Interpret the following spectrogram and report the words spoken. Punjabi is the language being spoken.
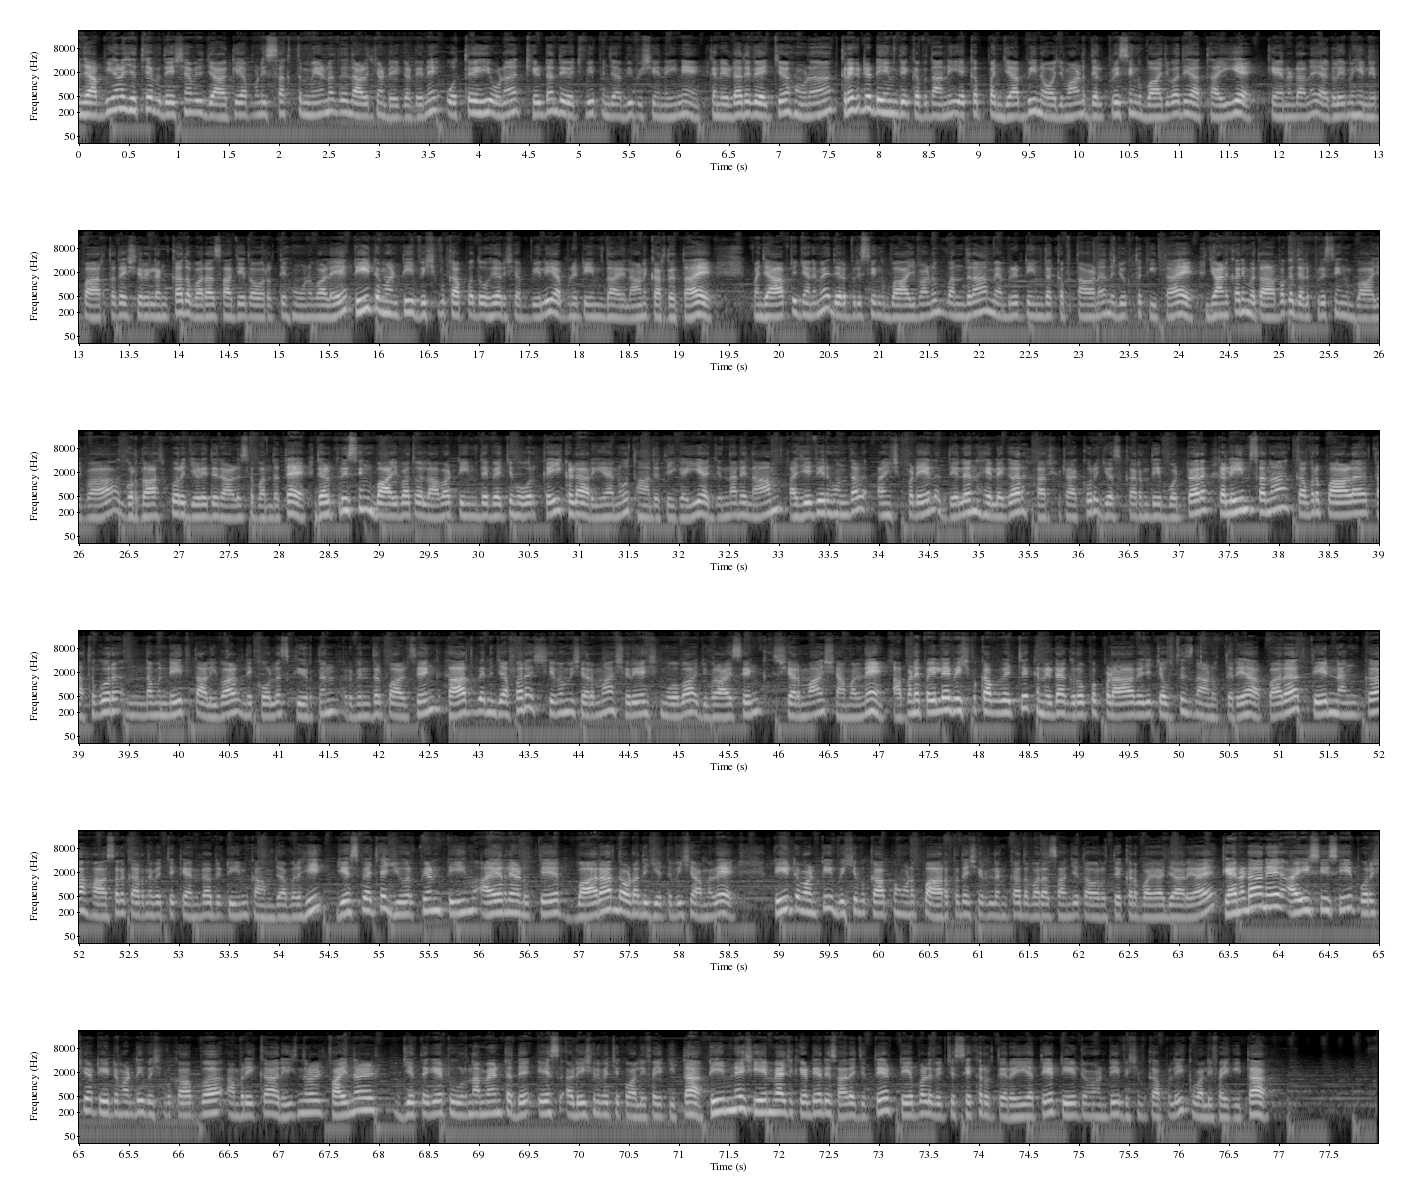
ਪੰਜਾਬੀਆਂ ਨੇ ਜਿੱਥੇ ਵਿਦੇਸ਼ਾਂ ਵਿੱਚ ਜਾ ਕੇ ਆਪਣੀ ਸਖਤ ਮਿਹਨਤ ਦੇ ਨਾਲ ਝੰਡੇ ਗੱਡੇ ਨੇ, ਉੱਥੇ ਹੀ ਹੁਣ ਖੇਡਾਂ ਦੇ ਵਿੱਚ ਵੀ ਪੰਜਾਬੀ ਪਿੱਛੇ ਨਹੀਂ ਨੇ। ਕੈਨੇਡਾ ਦੇ ਵਿੱਚ ਹੁਣ ਕ੍ਰਿਕਟ ਟੀਮ ਦੀ ਕਪਤਾਨੀ ਇੱਕ ਪੰਜਾਬੀ ਨੌਜਵਾਨ ਦਿਲਪ੍ਰੀਤ ਸਿੰਘ ਬਾਜਵਾ ਦੇ ਹੱਥ ਆਈ ਹੈ। ਕੈਨੇਡਾ ਨੇ ਅਗਲੇ ਮਹੀਨੇ ਭਾਰਤ ਅਤੇ ਸ਼੍ਰੀਲੰਕਾ ਦੁਆਰਾ ਸਾਂਝੇ ਤੌਰ ਤੇ ਹੋਣ ਵਾਲੇ T20 ਵਿਸ਼ਵ ਕੱਪ 2026 ਲਈ ਆਪਣੀ ਟੀਮ ਦਾ ਐਲਾਨ ਕਰ ਦਿੱਤਾ ਹੈ। ਪੰਜਾਬ 'ਚ ਜਨਮੇ ਦਿਲਪ੍ਰੀਤ ਸਿੰਘ ਬਾਜਵਾ ਨੂੰ 15 ਮੈਂਬਰੀ ਟੀਮ ਦਾ ਕਪਤਾਨ ਨਿਯੁਕਤ ਕੀਤਾ ਹੈ। ਜਾਣਕਾਰੀ ਮੁਤਾਬਕ ਦਿਲਪ੍ਰੀਤ ਸਿੰਘ ਬਾਜਵਾ ਗੁਰਦਾਸਪੁਰ ਜ਼ਿਲ੍ਹੇ ਦੇ ਨਾਲ ਸੰਬੰਧਿਤ ਹੈ। ਦਿਲਪ੍ਰੀਤ ਸਿੰਘ ਬਾਜਵਾ ਤੋਂ ਇਲਾਵਾ ਟੀਮ ਦੇ ਵਿੱਚ ਹੋਰ ਕਈ ਖਿਡਾਰੀਆਂ ਨੂੰ ਥਾਂ ਦਿੱਤੀ ਗਈ ਹੈ, ਜਿਨ੍ਹਾਂ ਦੇ ਨਾਮ Ajayveer Hundal Ansh Patel, Dilon Heyliger, Harsh Thakur Jaskarandeep Buttar, Kaleem Sana, Kanwarpal Tathgur, Navneet Dhaliwal, Nicholas Kirton, Ravinderpal Singh Saad Bin Zafar, Shivam Sharma, Shreyas ਮੋਵਾ, Yuvraj Singh, Sharma ਸ਼ਾਮਲ ਨੇ। ਆਪਣੇ ਪਹਿਲੇ ਵਿਸ਼ਵ ਕੱਪ ਵਿੱਚ ਕੈਨੇਡਾ ਗਰੁੱਪ ਪੜਾਅ ਵਿੱਚ ਚੌਥੇ ਸਥਾਨ ਉੱਤੇ ਰਿਹਾ, ਪਰ ਤਿੰਨ ਅੰਕ ਹਾਸਲ ਕਰਨ ਵਿੱਚ ਕੈਨੇਡਾ ਦੀ ਟੀਮ ਕਾਮਯਾਬ ਰਹੀ, ਜਿਸ ਵਿੱਚ ਯੂਰਪੀਅਨ ਟੀਮ ਆਇਰਲੈਂਡ ਉੱਤੇ 12 ਦੌੜਾਂ ਦੀ ਜਿੱਤ ਵੀ ਸ਼ਾਮਲ ਹੈ। T20 ਵਿਸ਼ਵ ਕੱਪ ਹੁਣ ਭਾਰਤ ਅਤੇ ਸ਼੍ਰੀਲੰਕਾ ਦੁਆਰਾ ਸਾਂਝੇ ਤੌਰ ਉੱਤੇ ਕਰਵਾਇਆ ਜਾ ਰਿਹਾ ਹੈ। ਕੈਨੇਡਾ ਨੇ ICC ਪੁਰਸ਼ T20 ਵਿਸ਼ਵ ਕੱਪ ਅਮਰੀਕਾ ਰੀਜਨਲ ਫਾਈਨਲ ਜਿੱਤ ਕੇ ਟੂਰਨਾਮੈਂਟ ਦੇ ਇਸ ਐਡੀਸ਼ਨ ਵਿੱਚ ਕੁਆਲੀਫਾਈ ਕੀਤਾ। ਟੀਮ ਨੇ 6 ਮੈਚ ਖੇਡੇ ਅਤੇ ਸਾਰੇ ਜਿੱਤੇ। ਟੇਬਲ ਵਿੱਚ ਸਿਖਰ ਉੱਤੇ ਰਹੀ ਅਤੇ T20 ਵਿਸ਼ਵ ਕੱਪ ਲਈ ਕੁਆਲੀਫਾਈ ਕੀਤਾ।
